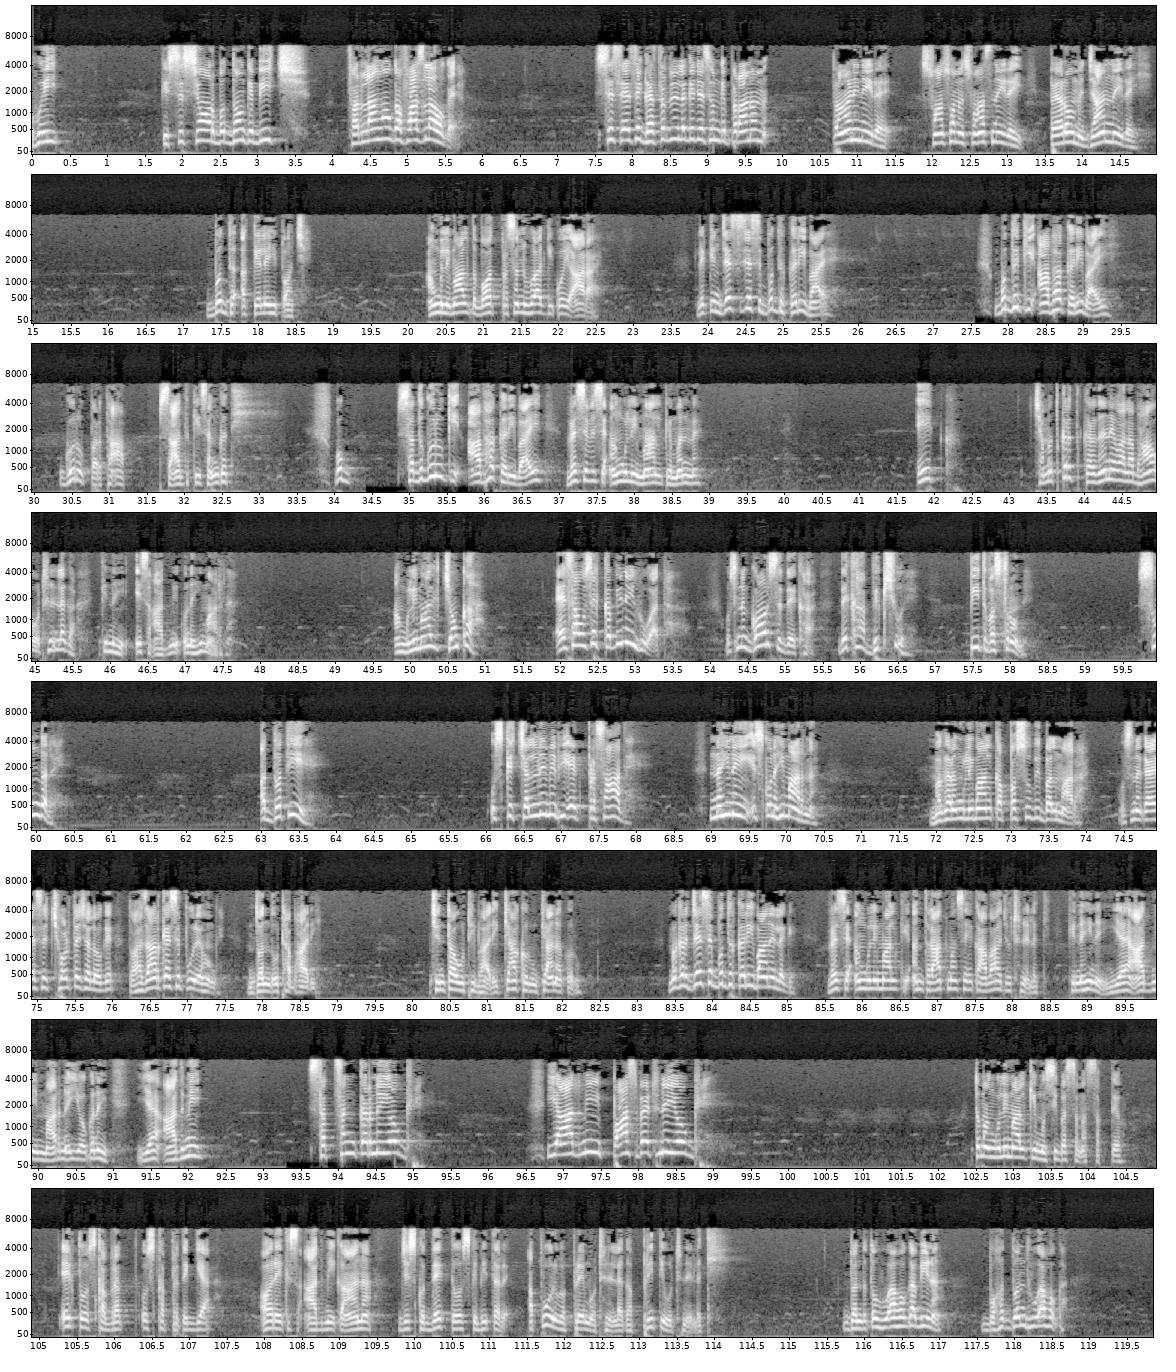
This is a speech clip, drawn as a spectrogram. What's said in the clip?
हुई कि शिष्यों और बुद्धों के बीच फरलांगों का फासला हो गया। शिष्य ऐसे घसरने लगे जैसे उनके प्राणों में प्राण ही नहीं रहे, श्वासों में श्वास नहीं रही, पैरों में जान नहीं रही। बुद्ध अकेले ही पहुँचे। अंगुलीमाल तो बहुत प्रसन्न हुआ कि कोई आ रहा है। लेकिन जैसे जैसे बुद्ध करीब आए, बुद्ध की आभा करीब आई गुरु प्रताप साध की संगति वो सदगुरु की आभा करीब आई, वैसे वैसे अंगुली माल के मन में। एक चमत्कृत कर देने वाला भाव उठने लगा कि नहीं, इस आदमी को नहीं मारना अंगुलीमाल चौंका। ऐसा उसे कभी नहीं हुआ था। उसने गौर से देखा देखा, भिक्षु है, पीत वस्त्रों में। सुंदर है, अद्वितीय है, उसके चलने में भी एक प्रसाद है। नहीं नहीं, इसको नहीं मारना। मगर अंगुलीमाल का पशु भी बल मारा। उसने कहा, ऐसे छोड़ते चलोगे तो हज़ार कैसे पूरे होंगे? द्वंद उठा भारी, चिंता उठी भारी, क्या करूँ, क्या ना करूँ? मगर जैसे बुद्ध करीब आने लगे, वैसे अंगुलीमाल की अंतरात्मा से एक आवाज़ उठने लगी। कि नहीं नहीं, यह आदमी मारने योग्य नहीं, यह आदमी सत्संग करने योग्य है, यह आदमी पास बैठने योग्य है। तुम अंगुली माल की मुसीबत समझ सकते हो। एक तो उसका व्रत, उसका प्रतिज्ञा, और एक इस आदमी का आना, जिसको देख के उसके भीतर अपूर्व प्रेम उठने लगा, प्रीति उठने लगी। द्वंद्व तो हुआ होगा बीणा बहुत द्वंद हुआ होगा,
